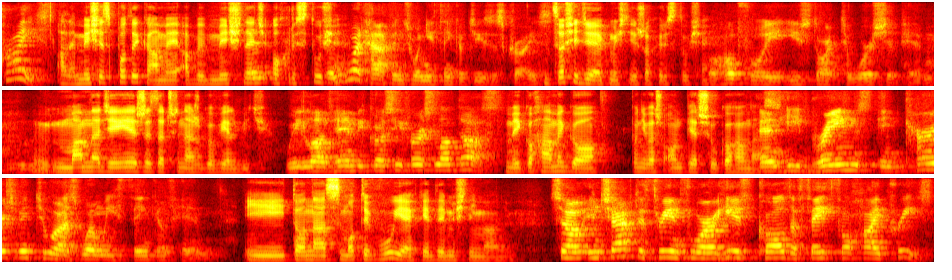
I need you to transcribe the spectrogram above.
Christ. Ale my się spotykamy, aby myśleć o Chrystusie. And Jesus Christ? Co się dzieje, jak myślisz o Chrystusie? Well. Mam nadzieję, że zaczynasz go wielbić. We love him because he first loved us. My kochamy go, ponieważ on pierwszy ukochał nas. And he brings encouragement to us when we think of him. I to nas motywuje, kiedy myślimy o nim. So in chapter 3 and 4, he is called the faithful high priest.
